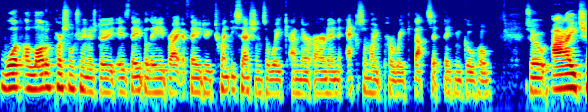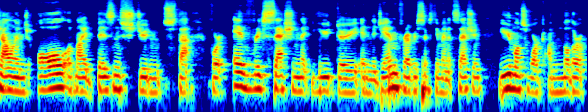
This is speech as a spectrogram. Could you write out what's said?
what a lot of personal trainers do is they believe, right, if they do 20 sessions a week and they're earning X amount per week, that's it, they can go home. So I challenge all of my business students that for every session that you do in the gym, for every 60 minute session, you must work another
